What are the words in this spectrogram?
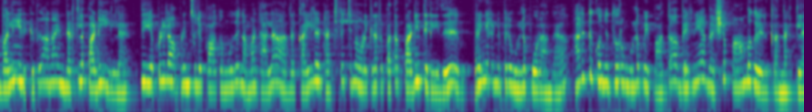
வழி இருக்குது ஆனா இந்த இடத்துல படி இல்லை. இது எப்படிடா அப்படின்னு சொல்லி பார்க்கும்போது நம்ம தலை அதை கையில நச்சு நச்சுன்னு உடைக்கிறாரு பார்த்தா படி தெரியுது. இறங்கி ரெண்டு பேரும் உள்ள போறாங்க. அடுத்து கொஞ்சம் தூரம் உள்ள போய் பார்த்தா வெறியா விஷ பாம்புகள் இருக்கு அந்த இடத்துல.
